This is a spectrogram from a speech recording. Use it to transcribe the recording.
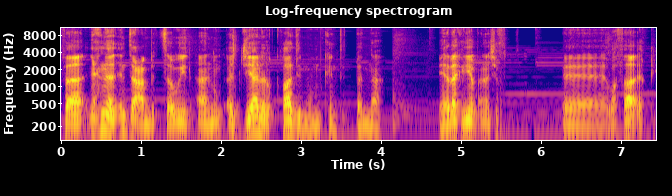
فنحن أنت عم بتسويه الآن مم- الأجيال القادمة ممكن تتبناه. يعني هذاك اليوم أنا شفت آه، وثائقي.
